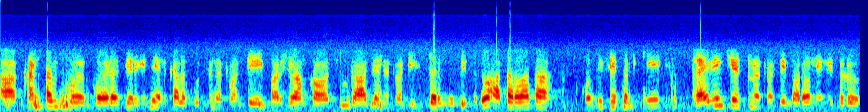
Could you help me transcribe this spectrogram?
కంఠం కో- కోయడం జరిగింది. వెనకాల కూర్చున్నటువంటి పరశురాం కావచ్చు రాజు అనేటువంటి ఇద్దరు నిందితులు. ఆ తర్వాత కొద్దిసేపటికి డ్రైవింగ్ చేస్తున్నటువంటి మరో నిందితుడు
